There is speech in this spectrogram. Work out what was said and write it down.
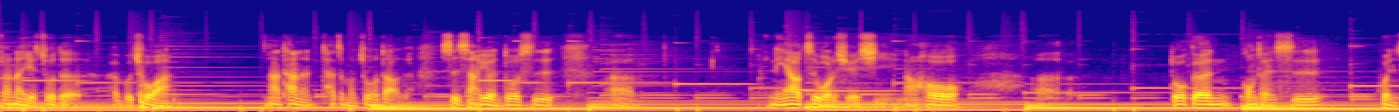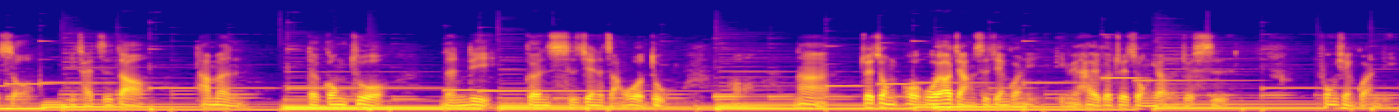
专栏也做得很不错啊，那他能他怎么做到的？事实上有很多是呃你要自我的学习，然后。多跟工程师混熟，你才知道他们的工作能力跟时间的掌握度。哦，那最重我我要讲时间管理里面还有一个最重要的就是风险管理，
